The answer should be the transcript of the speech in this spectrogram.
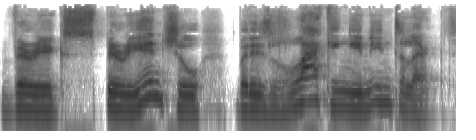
very experiential, but is lacking in intellect.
